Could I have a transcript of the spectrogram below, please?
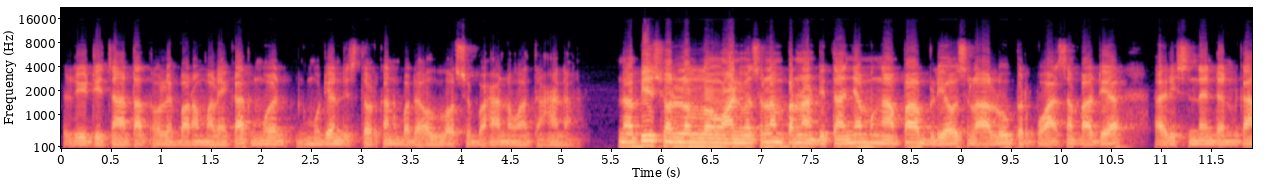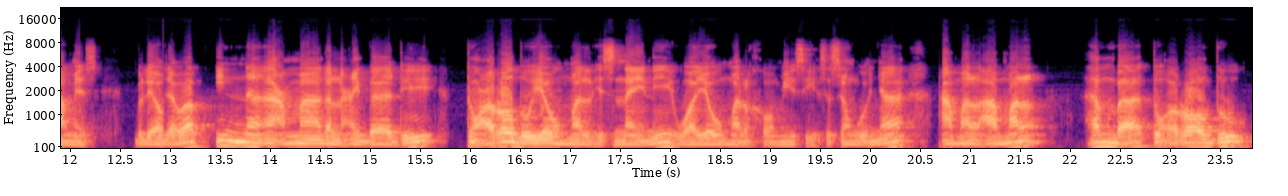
Jadi dicatat oleh para malaikat, kemudian, distorkan kepada Allah Subhanahu wa Ta'ala. Nabi Shallallahu Alaihi Wasallam pernah ditanya mengapa beliau selalu berpuasa pada hari Senin dan Kamis. Beliau jawab, Inna a'mal ibadi tu'aradu yaumal isnaini wa yaumal khomisi. Sesungguhnya amal-amal hamba tu'aradu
